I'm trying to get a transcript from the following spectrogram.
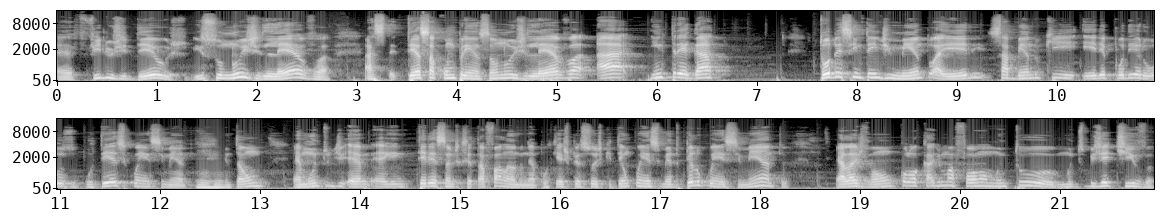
é, filhos de Deus, isso nos leva a ter essa compreensão, nos leva a entregar todo esse entendimento a Ele, sabendo que Ele é poderoso, por ter esse conhecimento. Uhum. Então, é muito é, é interessante o que você está falando, né? Porque as pessoas que têm um conhecimento pelo conhecimento, elas vão colocar de uma forma muito, muito subjetiva.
